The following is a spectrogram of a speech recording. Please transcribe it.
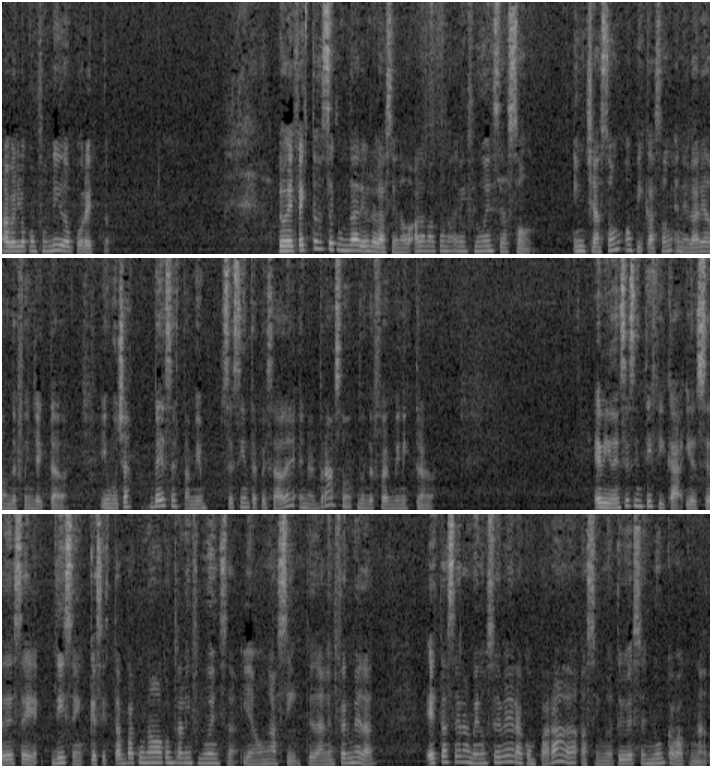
haberlo confundido por esto. Los efectos secundarios relacionados a la vacuna de la influenza son hinchazón o picazón en el área donde fue inyectada y muchas veces también se siente pesadez en el brazo donde fue administrada. Evidencia científica y el CDC dicen que si estás vacunado contra la influenza y aún así te da la enfermedad, esta será menos severa comparada a si no te hubieses nunca vacunado.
